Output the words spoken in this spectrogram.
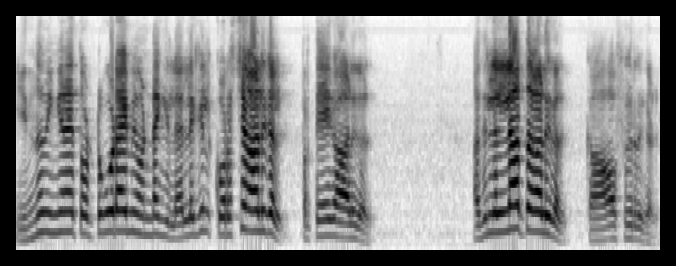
ഇന്നും ഇങ്ങനെ തൊട്ടുകൂടായ്മ ഉണ്ടെങ്കിൽ അല്ലെങ്കിൽ കുറച്ച് ആളുകൾ പ്രത്യേക ആളുകൾ അതിലല്ലാത്ത ആളുകൾ കാഫിറുകൾ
